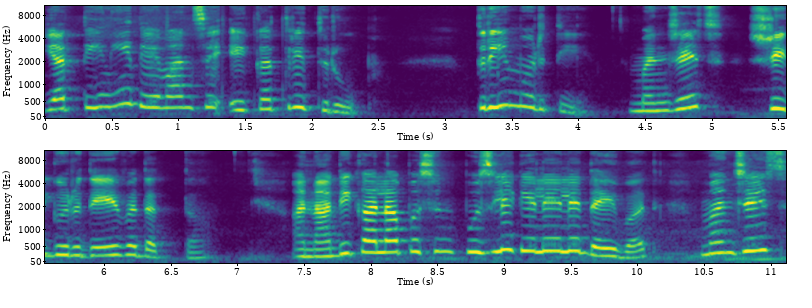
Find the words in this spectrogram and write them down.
या तिन्ही देवांचे एकत्रित रूप. त्रिमूर्ती म्हणजेच श्री गुरुदेव दत्त. अनादिकालापासून पूजले गेलेले दैवत म्हणजेच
